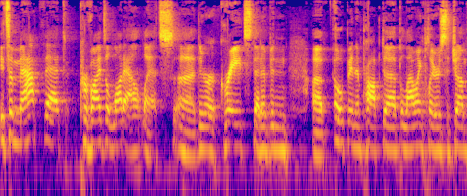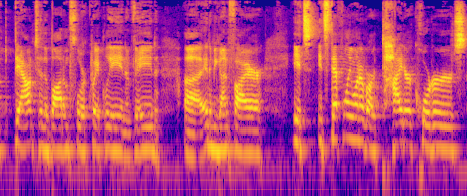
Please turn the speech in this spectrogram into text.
It's a map that provides a lot of outlets. Uh, there are grates that have been uh, open and propped up, allowing players to jump down to the bottom floor quickly and evade uh, enemy gunfire. It's it's definitely one of our tighter quarters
